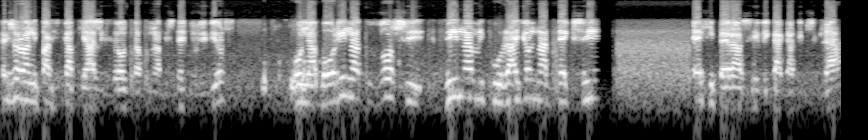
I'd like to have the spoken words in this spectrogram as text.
Δεν ξέρω αν υπάρχει κάποια άλλη θεότητα που να πιστεύει ο ίδιος που να μπορεί να του δώσει δύναμη, κουράγιο να αντέξει. Έχει περάσει ειδικά κάτι ψηλά,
